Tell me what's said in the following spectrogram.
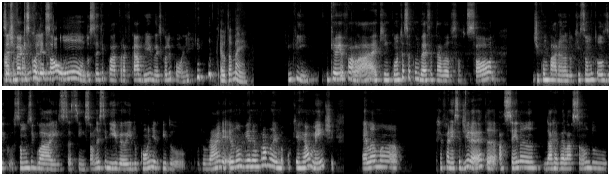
Se eu tiver que escolher só um dos 104 para ficar vivo, eu escolho o Cone. Eu também. Enfim, o que eu ia falar é que enquanto essa conversa estava só de comparando que somos todos somos iguais, assim, só nesse nível e do Cone e do, do Rainer, eu não via nenhum problema, porque realmente ela é uma referência direta à cena da revelação do,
